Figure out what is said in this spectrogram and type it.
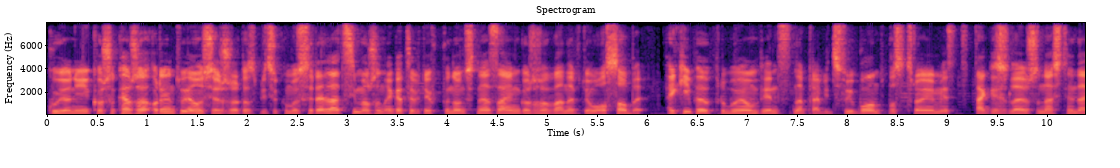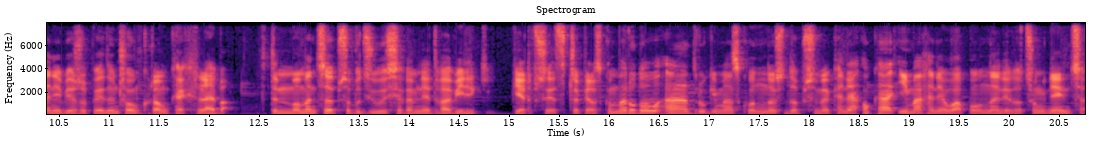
Kujonie i koszykarze orientują się, że rozbicie komuś relacji może negatywnie wpłynąć na zaangażowane w nią osoby. Ekipy próbują więc naprawić swój błąd, bo strojem jest tak źle, że na śniadanie bierze pojedynczą kromkę chleba. Tym momencie przebudziły się we mnie dwa wilki. Pierwszy jest czepialską marudą, a drugi ma skłonność do przymykania oka i machania łapą na niedociągnięcia.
